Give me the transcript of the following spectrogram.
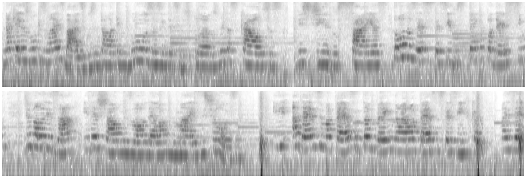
naqueles looks mais básicos. Então ela tem blusas em tecidos planos, muitas calças, vestidos, saias. Todos esses tecidos têm o poder sim de valorizar e deixar o visual dela mais estiloso. E a décima peça também não é uma peça específica, mas é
